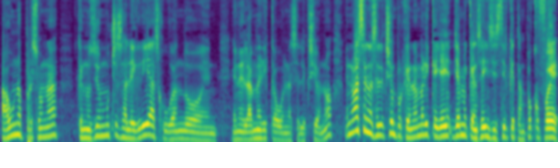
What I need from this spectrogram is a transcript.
a una persona que nos dio muchas alegrías jugando en, en el América o en la selección, ¿no? Y más en la selección, porque en América ya, ya, me cansé de insistir que tampoco fue,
